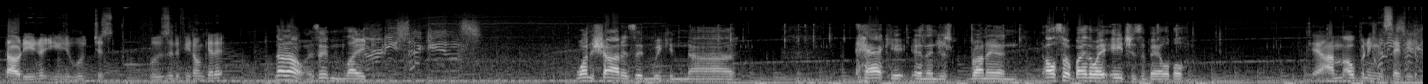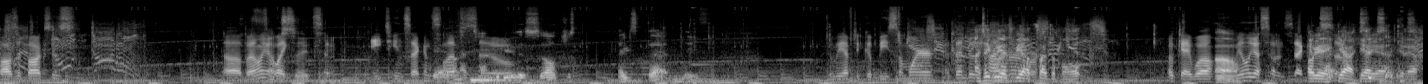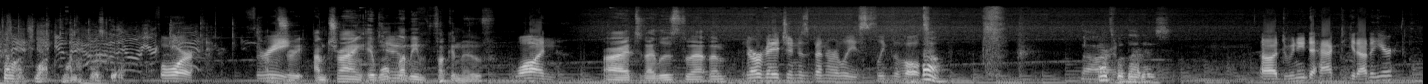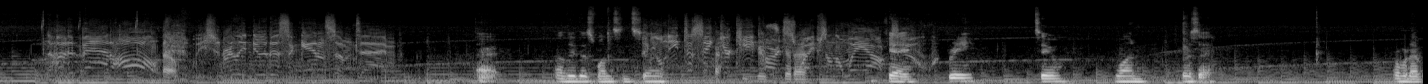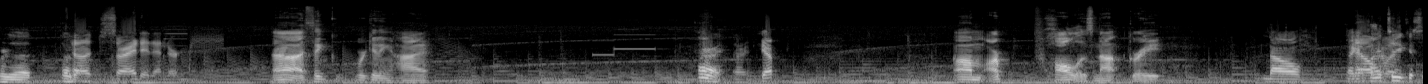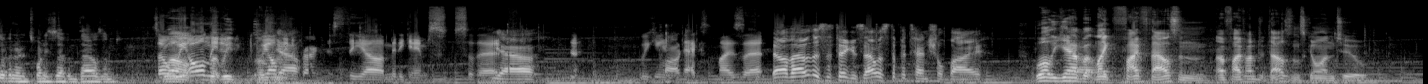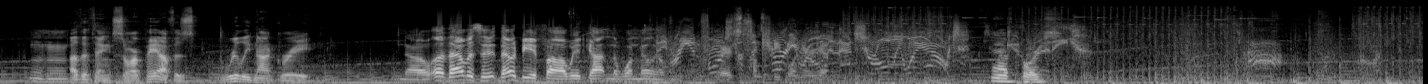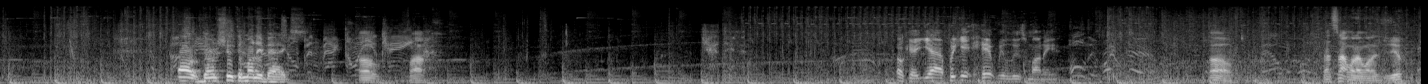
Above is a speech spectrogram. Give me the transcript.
Oh, do you you just lose it if you don't get it? No, no, as in like 30 seconds. One shot as in we can uh, hack it and then just run in. Also, by the way, H is available. Okay, I'm opening the safety deposit boxes. Uh, but I only got like Fuck's sake. se- 18 seconds Yeah, I don't left, have time to do this. So I'll just exit that and leave. do we have to go be somewhere at the end of the I think we have to be timer, or- outside the vault. Okay, well, Oh. we only got seven seconds. Okay, so yeah, yeah, yeah, seconds. yeah. Come on, come on, come on. Let's go. Four, I'm, three, sure- I'm trying. It won't let me fucking move. one. All right, did I lose to that then? Nerve agent has been released. Leave the vault. Oh, No, that's what that is. Uh, do we need to hack to get out of here? Not a bad haul. Oh. We should really do this again sometime. All right, I'll do this one since. Uh, Need to sync your You key guys card gotta- swipes on the way out. okay, three, two, one. Press A. Or whatever the. Okay. Uh, sorry, I did enter. Uh, I think we're getting high. All right. All right. Yep. Um, our haul is not great. No. I got No. I take a seven hundred twenty-seven thousand. So Well, we all need we- to, we all Yeah. need to practice the uh, mini games so that Yeah. we can Fuck. maximize that. No, that was the thing. Is that was the potential buy. Well, yeah, but like five thousand, uh, five hundred thousand is going to Mm-hmm. other things, so our payoff is really not great. No, uh, that was it. That would be if uh, we had gotten the one million. There's tons of people here again. That's your only way out. Yeah, of course. Oh, don't shoot the money bags. Open back door Oh, fuck. Okay, yeah. If we get hit, we lose money. Oh, that's not what I wanted to do.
